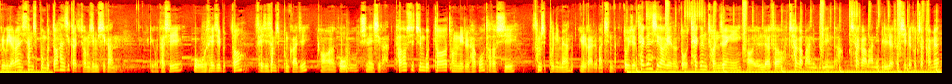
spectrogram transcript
그리고 11시 30분부터 1시까지 점심시간 그리고 다시 오후 3시부터 3시 30분까지 어, 오후 쉬는 시간 5시쯤부터 정리를 하고 5시 30분이면 일과를 마친다. 또 이제 퇴근 시각에는 또 퇴근 전쟁이 어, 열려서 차가 많이 밀린다. 차가 많이 밀려서 집에 도착하면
